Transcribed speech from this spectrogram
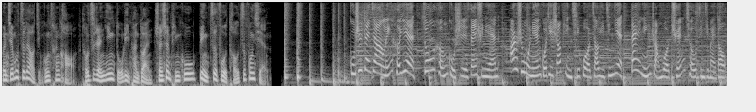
本节目资料仅供参考，投资人应独立判断、审慎评估，并自负投资风险。股市战将林和燕，纵横股市三十年，二十五年国际商品期货交易经验，带您掌握全球经济脉动。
